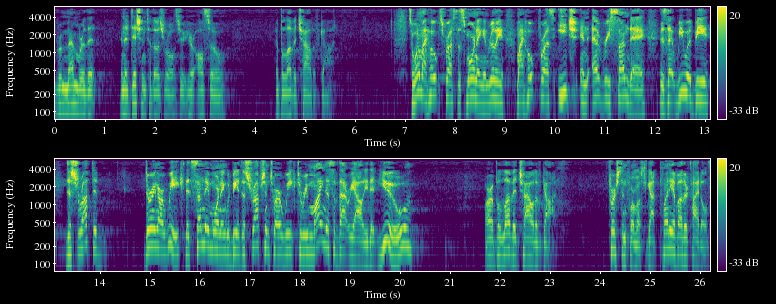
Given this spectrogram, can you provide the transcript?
remember that in addition to those roles, you're, you're also a beloved child of God. So one of my hopes for us this morning, and really my hope for us each and every Sunday, is that we would be disrupted during our week, that Sunday morning would be a disruption to our week to remind us of that reality, that you are a beloved child of God. First and foremost, you got plenty of other titles,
